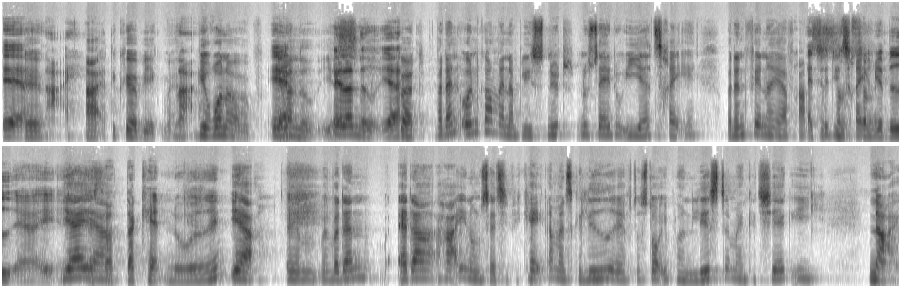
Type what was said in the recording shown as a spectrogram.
Ja, nej. Nej, det kører vi ikke med. Nej. Vi runder op. Ja, Eller ned. eller ned, ja. Godt. Hvordan undgår man at blive snydt? Nu sagde du, I er tre. Hvordan finder jeg frem Altså, til de som, tre? som jeg ved er, ja, ja. Altså, der kan noget, ikke? Ja, øhm, men hvordan er der, har I nogle certifikater, man skal lede efter? Står I på en liste, man kan tjekke i? Nej,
